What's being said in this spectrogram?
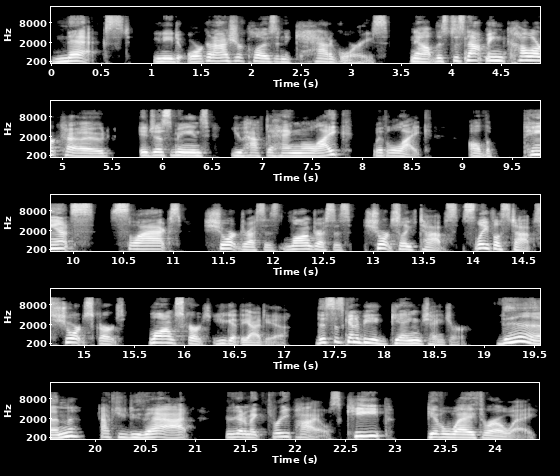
Next, you need to organize your clothes into categories. Now, this does not mean color code. It just means you have to hang like with like. All the pants, slacks, short dresses, long dresses, short sleeve tops, sleeveless tops, short skirts, long skirts. You get the idea. This is going to be a game changer. Then, after you do that, you're going to make three piles keep, give away, throw away.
